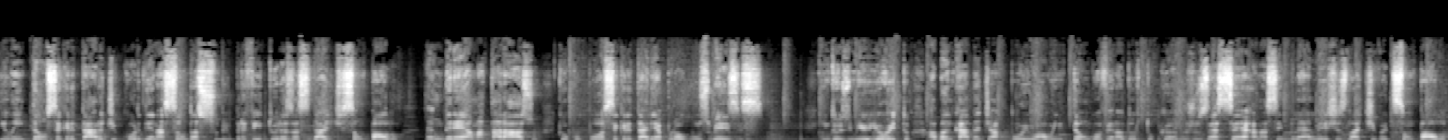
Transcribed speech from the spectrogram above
e o então secretário de coordenação das subprefeituras da cidade de São Paulo, Andréa Matarazzo, que ocupou a secretaria por alguns meses. Em 2008, a bancada de apoio ao então governador tucano José Serra na Assembleia Legislativa de São Paulo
